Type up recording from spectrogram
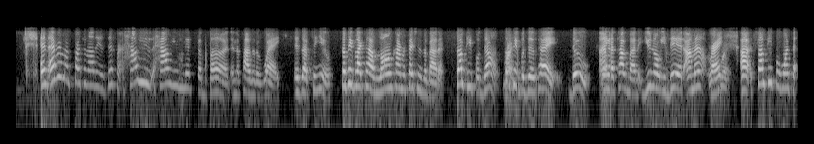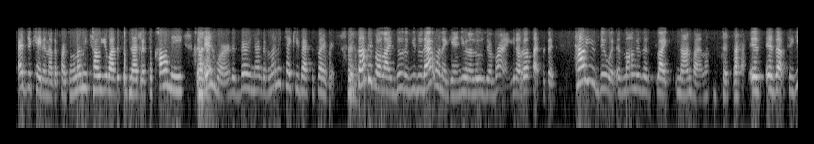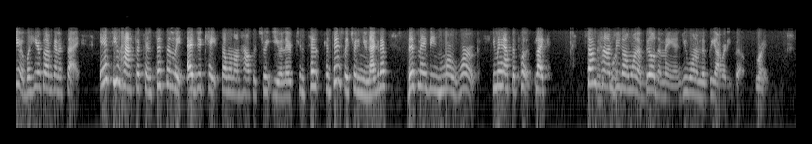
And everyone's personality is different. How you how you nip the bud in a positive way is up to you. Some people like to have long conversations about it. Some people don't. Some Right. people just, hey, dude, I ain't Right. to talk about it. You know what you did. I'm out, right? Right. Uh, some people want to educate another person. Well, let me tell you why this is negative. To call me the N word is very negative, and let me take you back to slavery. And some people are like, dude, if you do that one again, you're gonna lose your brain. You know those types of things. How you do it, as long as it's like nonviolent, is is up to you. But here's what I'm gonna say: if you have to consistently educate someone on how to treat you, and they're conti- continuously treating you negative, this may be more work. You may have to put like. Sometimes you don't want to build a man; you want him to be already built. Right.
